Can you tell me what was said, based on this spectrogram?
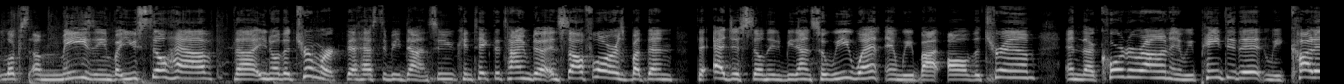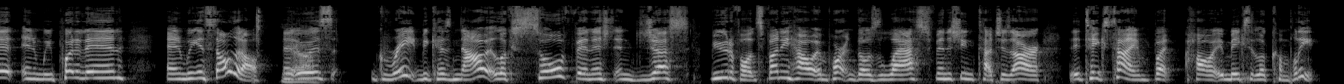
looks amazing, but you still have the, you know, the trim work that has to be done. So you can take the time to install floors, but then the edges still need to be done. So we went and we bought all the trim and the quarter round and we painted it and we cut it and we put it in and we installed it all. And it was great because now it looks so finished and just beautiful. It's funny how important those last finishing touches are. It takes time, but how it makes it look complete.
